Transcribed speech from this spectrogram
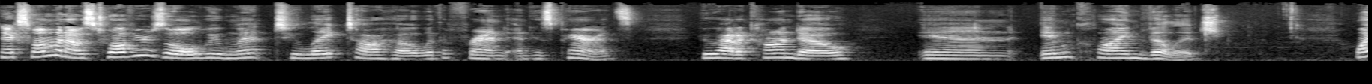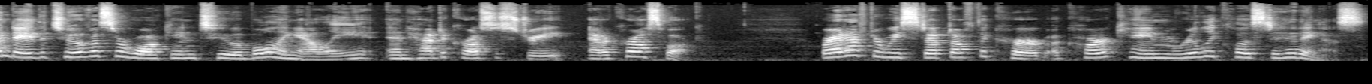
Next one, when I was 12 years old, we went to Lake Tahoe with a friend and his parents, who had a condo in Incline Village. One day, the two of us were walking to a bowling alley and had to cross a street at a crosswalk. Right after we stepped off the curb, a car came really close to hitting us.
